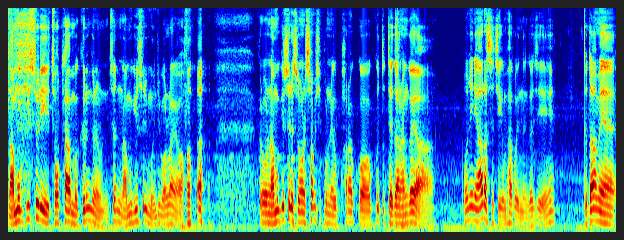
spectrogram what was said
나무 기술이 좋다 뭐 그런 거는 저는 나무 기술이 뭔지 몰라요. 그리고 나무 기술에서 오늘 30분 내고 팔았고 그것도 대단한 거야. 본인이 알아서 지금 하고 있는 거지. 그 다음에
